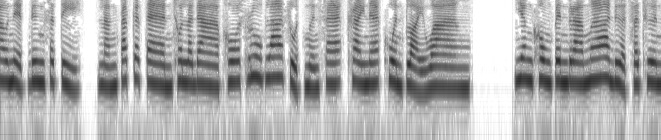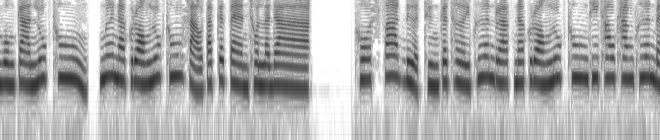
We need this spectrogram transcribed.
าวเน็ตดึงสติ หลังตักกะแตนชนลดาโพสต์รูปล่าสุดเหมือนแซะใครแนะควรปล่อยวาง ยังคงเป็นดราม่าเดือดสะเทือนวงการลูกทุ่ง เมื่อนักร้องลูกทุ่งสาวตักกะแตนชนลดา โพสต์ฟาดเดือดถึงกระเทยเพื่อนรักนักร้องลูกทุ่งที่เข้าข้างเพื่อนแบ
